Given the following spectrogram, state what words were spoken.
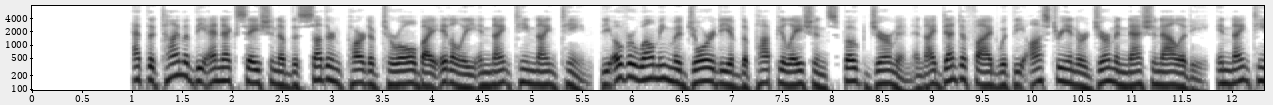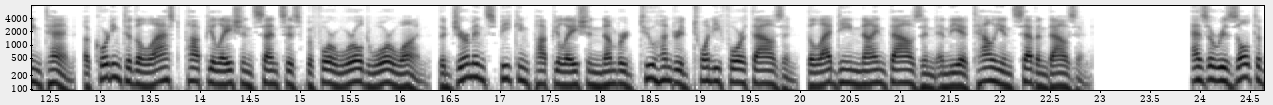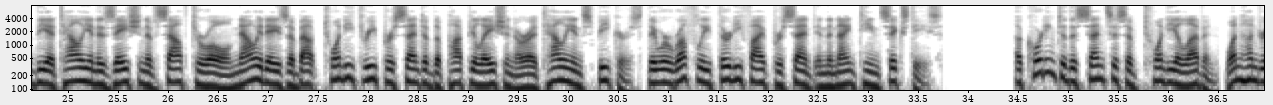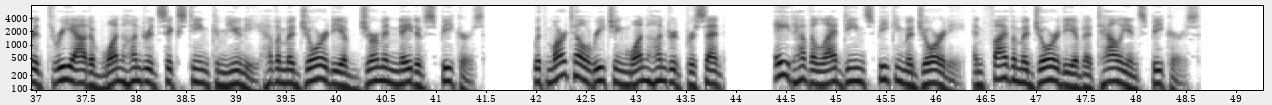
At the time of the annexation of the southern part of Tyrol by Italy in 1919, the overwhelming majority of the population spoke German and identified with the Austrian or German nationality. In 1910, according to the last population census before World War I, the German speaking population numbered 224,000, the Ladin 9,000, and the Italian 7,000. As a result of the Italianization of South Tyrol nowadays about 23% of the population are Italian speakers they were roughly 35% in the 1960s. According to the census of 2011, 103 out of 116 comuni have a majority of German native speakers—with Martel reaching 100%, 8 have a Ladin-speaking majority, and 5 a majority of Italian speakers.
